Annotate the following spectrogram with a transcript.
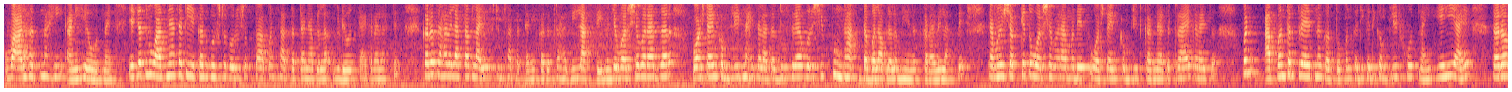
वाढत नाही आणि हे होत नाही. याच्यातून वाचण्यासाठी एकच गोष्ट करू शकतो आपण सातत्याने आपल्याला व्हिडिओज काय करायला लागते करत राहावे लागतात लाईव्ह स्ट्रीम सातत्याने करत राहावी लागते. म्हणजे वर्षभरात जर फर्स्ट टाईम कंप्लीट नाही झाला तर दुसऱ्या वर्षी पुन्हा डबल आपल्याला मेहनत करावी लागते. त्यामुळे शक्यतो वर्षभरामध्येच वॉच टाईम कंप्लीट करण्याचं ट्राय करायचं. पण आपण तर प्रयत्न करतो पण कधी कधी कंप्लीट होत नाही. हेही आहे. तर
